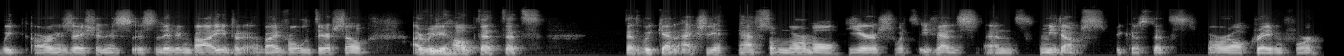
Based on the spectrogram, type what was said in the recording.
we our organization is is living by inter, by volunteers. So I really hope that that that we can actually have some normal years with events and meetups because that's what we're all craving for.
